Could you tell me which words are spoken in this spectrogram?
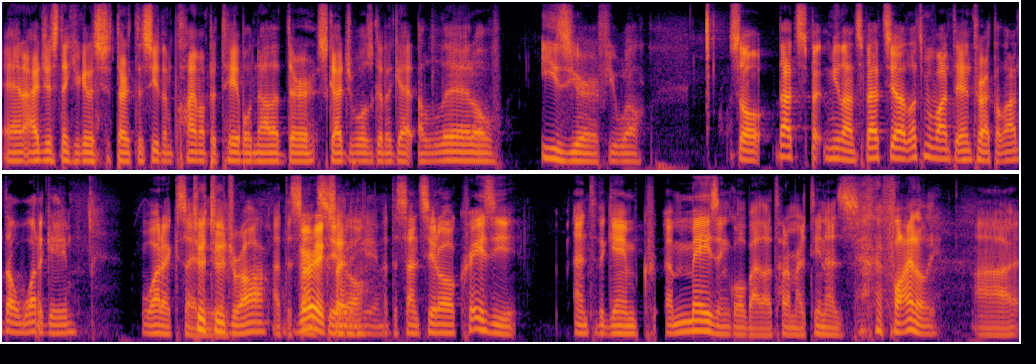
And I just think you're going to start to see them climb up the table now that their schedule is going to get a little easier, if you will. So that's Milan Spezia. Let's move on to Inter Atalanta. What a game! What exciting 2 2 draw. at the Very San Siro, exciting game. At the San Siro, crazy end to the game. Amazing goal by Lautaro Martinez. Finally. Uh,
